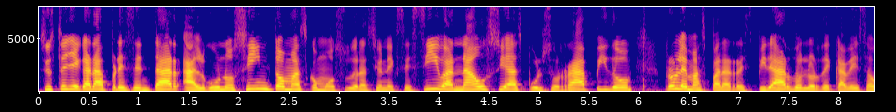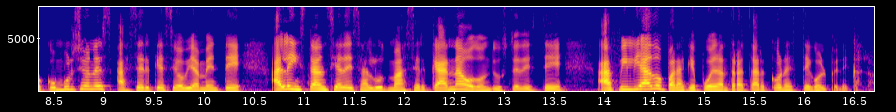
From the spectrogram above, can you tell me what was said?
Si usted llegara a presentar algunos síntomas como sudoración excesiva, náuseas, pulso rápido, problemas para respirar, dolor de cabeza o convulsiones, acérquese obviamente a la instancia de salud más cercana o donde usted esté afiliado para que puedan tratar con este golpe de calor.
